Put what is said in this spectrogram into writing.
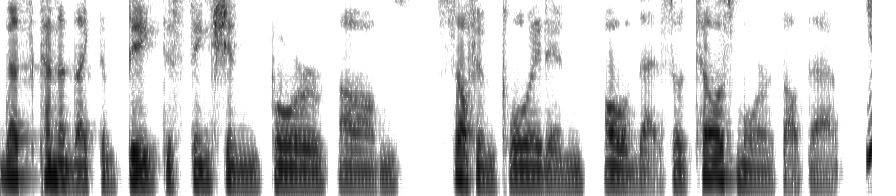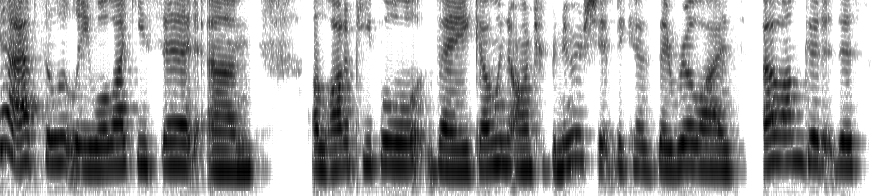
that's kind of like the big distinction for um, self-employed and all of that. So tell us more about that. Yeah absolutely. Well like you said um, a lot of people they go into entrepreneurship because they realize oh i'm good at this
